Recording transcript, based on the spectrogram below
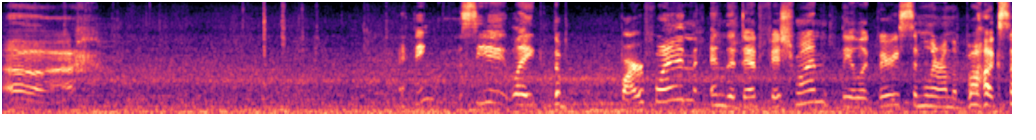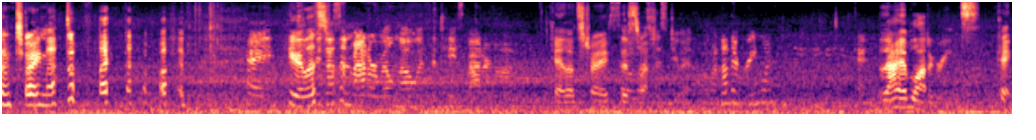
Uh, I think, see, like the barf one and the dead fish one, they look very similar on the box. I'm trying not to find that one. Okay. Here, let's. It doesn't matter. We'll know if it tastes bad or not. Okay, let's try So this let's one. just do it. Another green one? I have a lot of greens. Okay.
